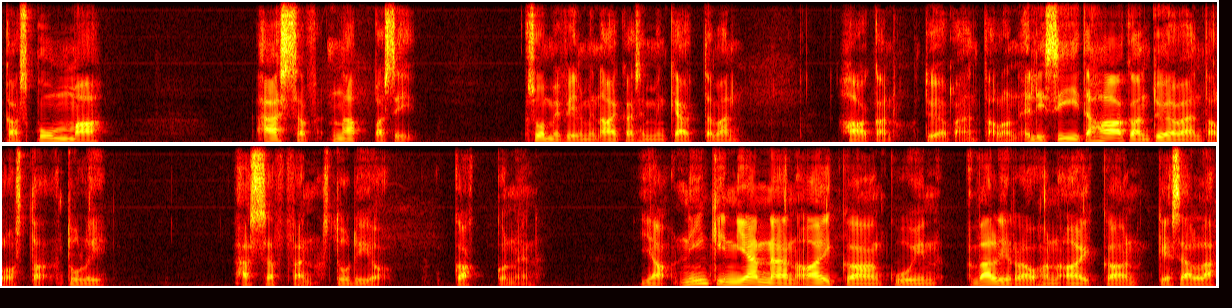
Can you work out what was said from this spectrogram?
kas kummaa SF nappasi Suomi-filmin aikaisemmin käyttävän Haakan työväentalon. Eli siitä Haakan työväentalosta tuli SFn Studio 2. Ja niinkin jännään aikaan kuin välirauhan aikaan kesällä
